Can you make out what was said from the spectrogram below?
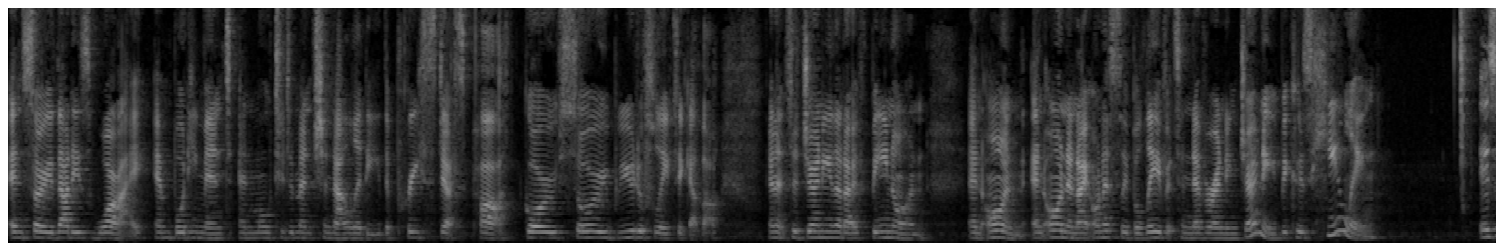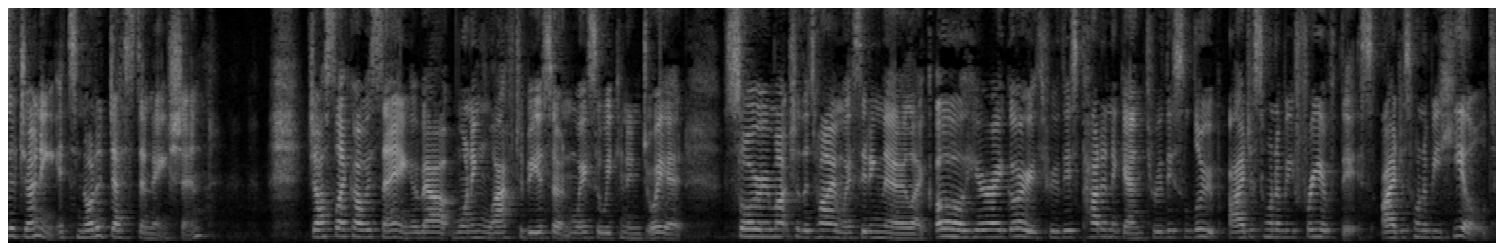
And so that is why embodiment and multidimensionality, the priestess path, go so beautifully together. And it's a journey that I've been on and on and on. And I honestly believe it's a never ending journey because healing is a journey, it's not a destination. Just like I was saying about wanting life to be a certain way so we can enjoy it. So much of the time we're sitting there like, oh, here I go through this pattern again, through this loop. I just want to be free of this. I just want to be healed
